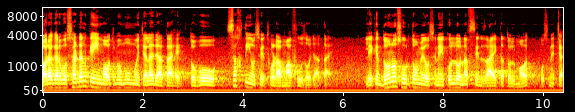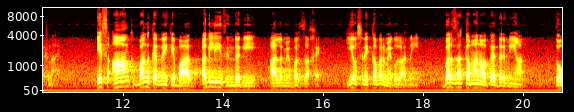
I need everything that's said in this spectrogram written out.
और अगर वो सडन कहीं मौत में मुँह में चला जाता है तो वो सख्तियों से थोड़ा महफूज हो जाता है। लेकिन दोनों सूरतों में उसने कुल्लो नफ्सिन ज़ायक़तुल मौत, उसने चखना है। इस आँख बंद करने के बाद अगली ज़िंदगी आलम बरज़ है। ये उसने कब्र में गुजारनी है। बरज़ कमाना होता है दरमियान। तो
